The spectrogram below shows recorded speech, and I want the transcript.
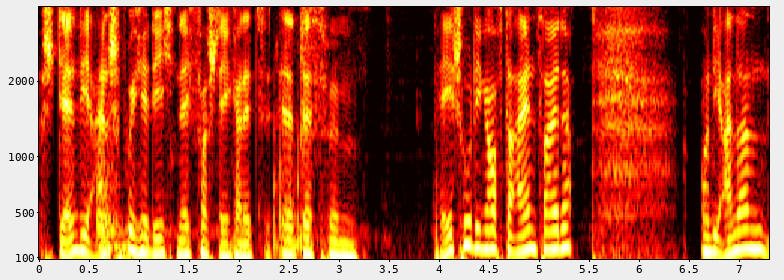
stellen die Ansprüche, die ich nicht verstehen kann. Jetzt äh, das mit dem Pay-Shooting auf der einen Seite und die anderen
